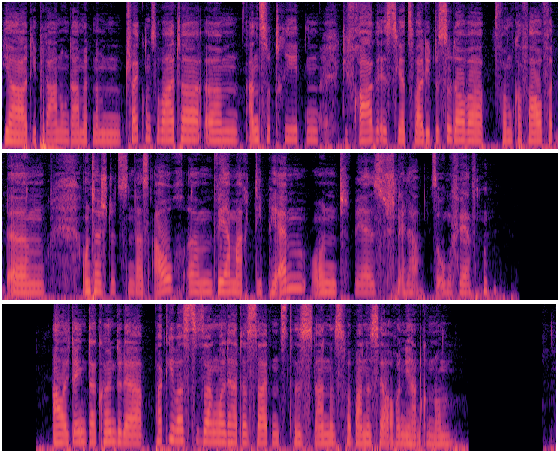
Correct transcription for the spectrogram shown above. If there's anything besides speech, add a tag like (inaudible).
ja die Planung, da mit einem Track und so weiter ähm, anzutreten. Die Frage ist jetzt, weil die Düsseldorfer vom KV ähm, unterstützen das auch, ähm, wer macht die PM und wer ist schneller, (laughs) so ungefähr. Aber ich denke, da könnte der Paki was zu sagen, weil der hat das seitens des Landesverbandes ja auch in die Hand genommen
